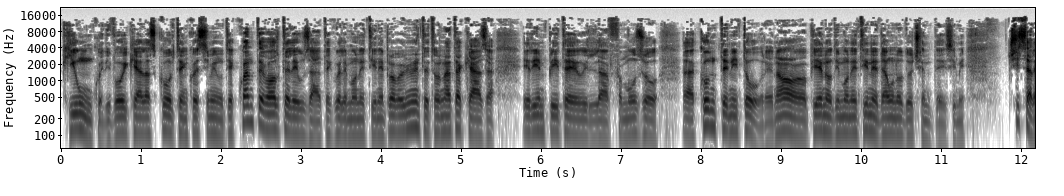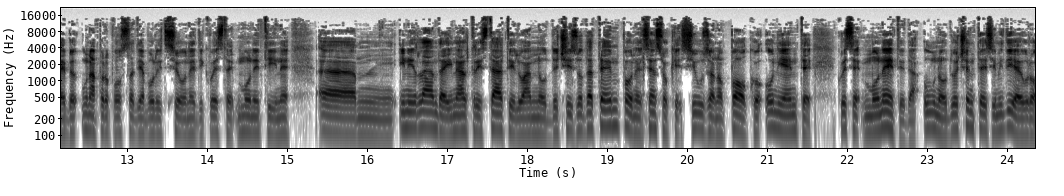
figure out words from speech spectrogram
chiunque di voi che ha l'ascolto in questi minuti, e quante volte le usate quelle monetine? Probabilmente tornate a casa e riempite il famoso uh, contenitore no? pieno di monetine da 1 o 2 centesimi ci sarebbe una proposta di abolizione di queste monetine. Um, in Irlanda e in altri stati lo hanno deciso da tempo, nel senso che si usano poco o niente queste monete da 1 o 2 centesimi di euro,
